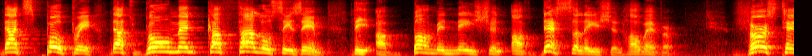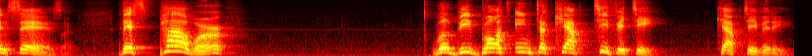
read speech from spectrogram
That's popery. That's Roman Catholicism. The abomination of desolation, however. Verse 10 says, This power will be brought into captivity. Captivity.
